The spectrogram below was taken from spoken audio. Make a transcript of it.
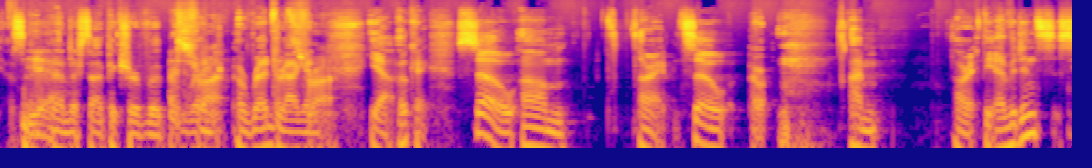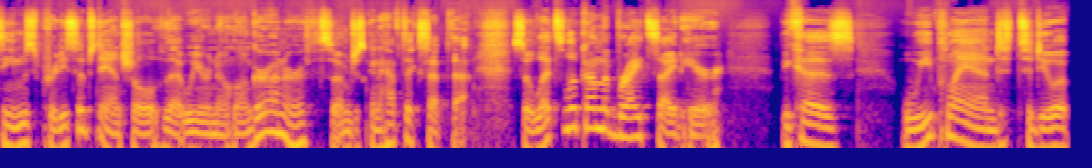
yes. Yeah. And I saw a picture of a That's red, right. a red dragon. right. Yeah. Okay. So, um, all right. So uh, I'm, all right. The evidence seems pretty substantial that we are no longer on Earth. So I'm just going to have to accept that. So let's look on the bright side here because we planned to do a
